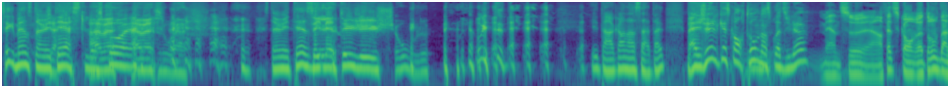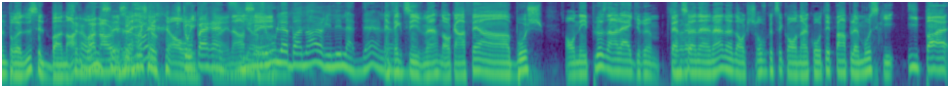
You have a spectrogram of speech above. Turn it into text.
Tu sais, man, c'est un test, là. C'est Avant- pas. euh, avant soif. c'est un test. C'est l'été, j'ai chaud, là. Oui, tout- Il est encore dans sa tête. Ben, Jules, qu'est-ce qu'on retrouve dans ce produit-là? Man, ça, en fait, ce qu'on retrouve dans le produit, c'est le bonheur. C'est le bonheur. C'est- je suis au- Ah oui. paradis, c'est- C'est où le bonheur, il est là-dedans. là? Effectivement. Donc, en fait, en bouche, on est plus dans l'agrume, personnellement. là. donc, je trouve que, tu sais, qu'on a un côté pamplemousse qui est hyper,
